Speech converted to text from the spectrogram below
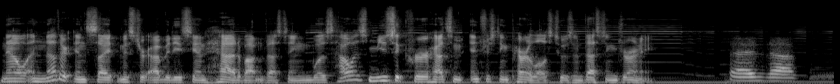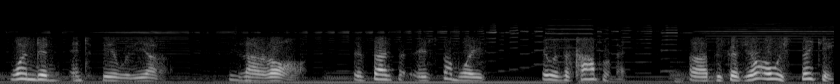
Now, another insight Mr. Avedisian had about investing was how his music career had some interesting parallels to his investing journey. And uh, one didn't interfere with the other, not at all. In fact, in some ways, it was a complement uh, because you're always thinking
